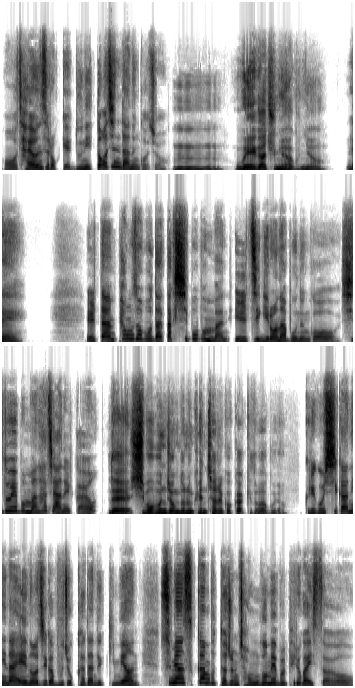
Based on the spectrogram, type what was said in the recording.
어, 자연스럽게 눈이 떠진다는 거죠. 음, 왜가 중요하군요. 네. 일단 평소보다 딱 15분만 일찍 일어나 보는 거 시도해볼만 하지 않을까요? 네, 15분 정도는 괜찮을 것 같기도 하고요. 그리고 시간이나 에너지가 부족하다 느끼면 수면 습관부터 좀 점검해 볼 필요가 있어요.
